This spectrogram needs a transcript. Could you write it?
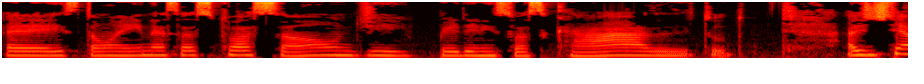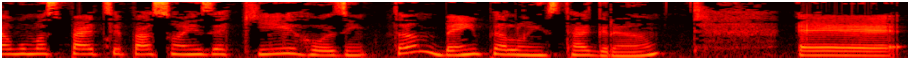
é, estão aí nessa situação de perderem suas casas e tudo. A gente tem algumas participações aqui, Rosen, também pelo Instagram. É,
